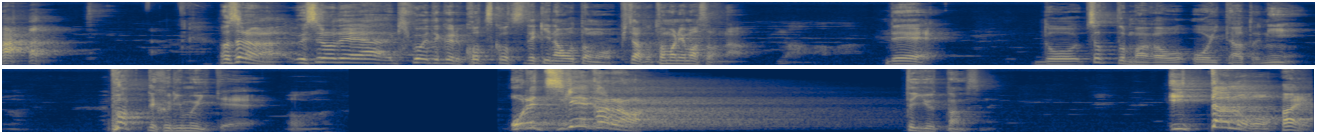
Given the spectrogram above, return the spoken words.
そしたら、後ろで聞こえてくるコツコツ的な音もピタッと止まりますわな。まあで、どう、ちょっと間が置いた後に、パッて振り向いて。うん俺ちげえからって言ったんですね。行ったの？はい。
